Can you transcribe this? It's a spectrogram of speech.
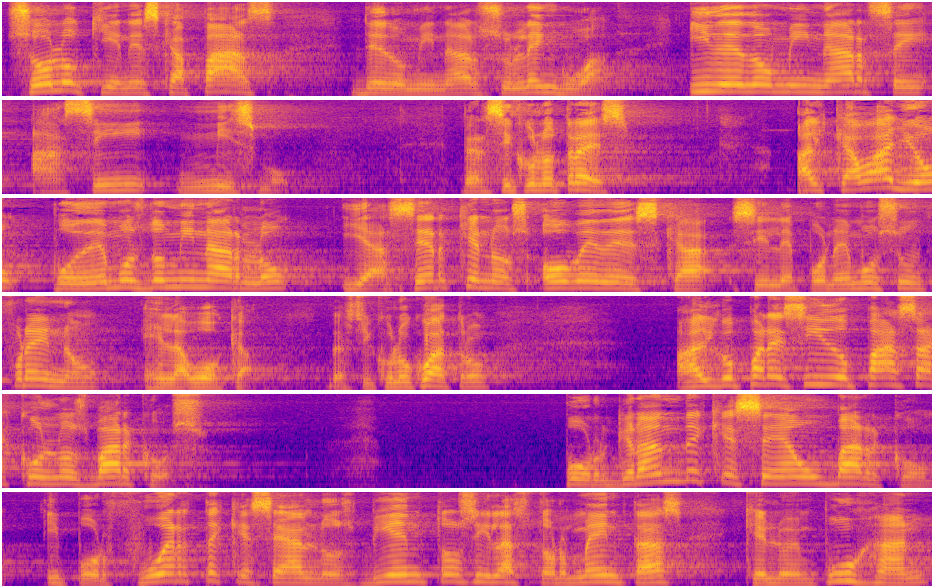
Solo quien es capaz de dominar su lengua y de dominarse a sí mismo. Versículo 3. Al caballo podemos dominarlo y hacer que nos obedezca si le ponemos un freno en la boca versículo 4, algo parecido pasa con los barcos. Por grande que sea un barco y por fuerte que sean los vientos y las tormentas que lo empujan,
